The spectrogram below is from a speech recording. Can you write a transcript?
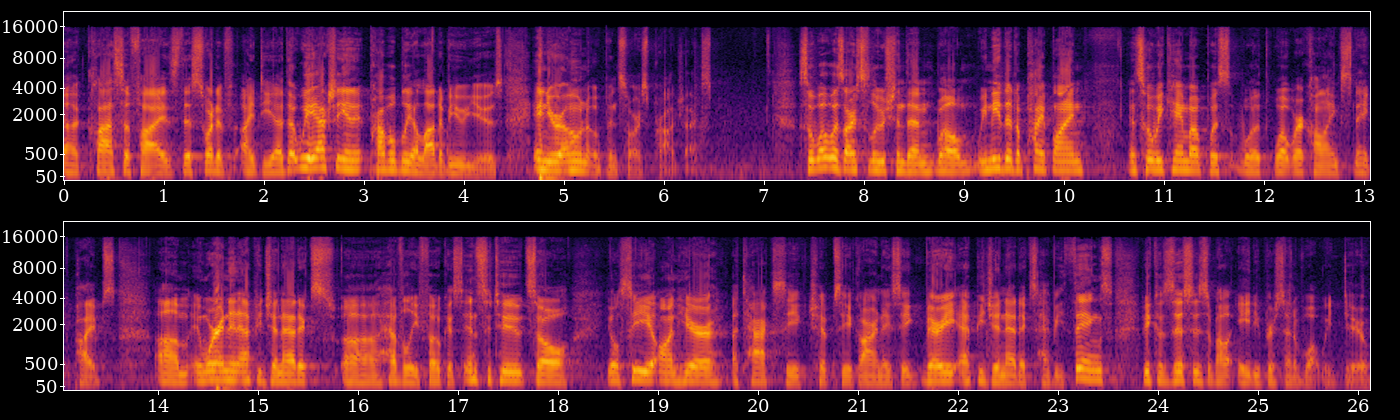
uh, classifies this sort of idea that we actually, probably a lot of you use in your own open source projects. So what was our solution then? Well, we needed a pipeline, and so we came up with, with what we're calling snakePipes. Um, and we're in an epigenetics uh, heavily focused institute, so you'll see on here ATAC-seq, ChIP-seq, RNA-seq, very epigenetics heavy things, because this is about 80% of what we do.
